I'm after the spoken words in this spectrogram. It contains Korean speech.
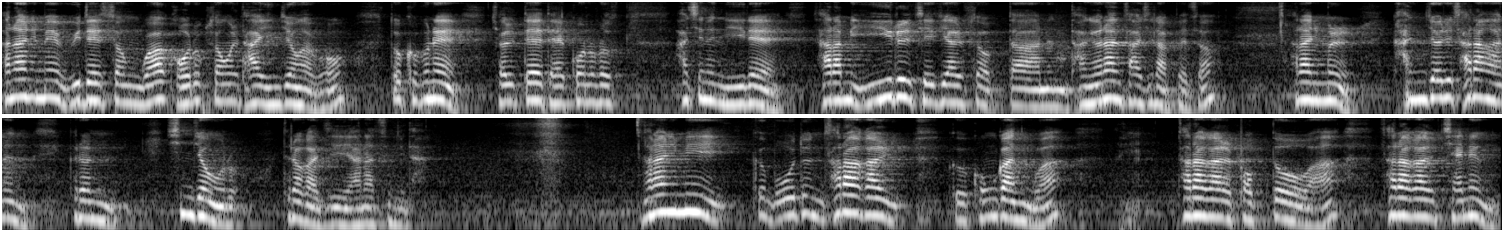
하나님의 위대성과 거룩성을 다 인정하고 또 그분의 절대 대권으로 하시는 일에 사람이 이의를 제기할 수 없다는 당연한 사실 앞에서 하나님을 간절히 사랑하는 그런 심정으로 들어가지 않았습니다. 하나님이 그 모든 살아갈 그 공간과 살아갈 법도와 살아갈 재능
